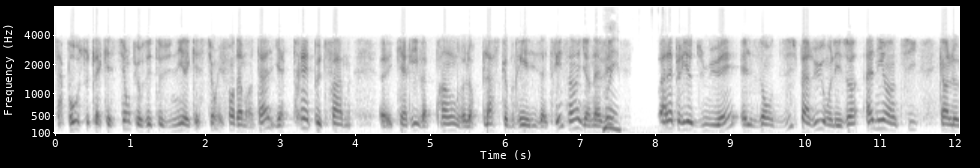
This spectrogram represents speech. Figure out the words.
ça pose toute la question, puis aux États-Unis, la question est fondamentale. Il y a très peu de femmes euh, qui arrivent à prendre leur place comme réalisatrices. Hein. Il y en avait à la période du muet, elles ont disparu, on les a anéanties quand le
